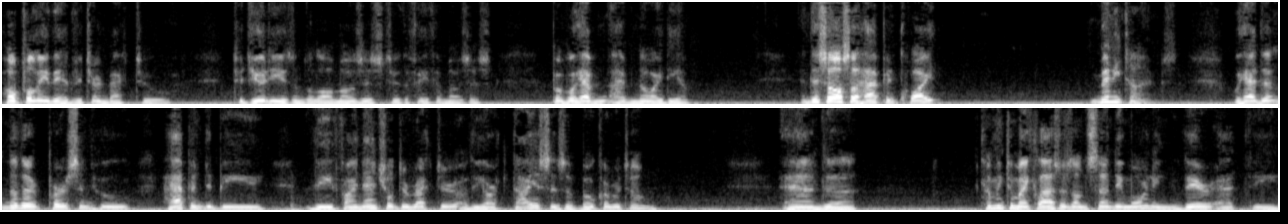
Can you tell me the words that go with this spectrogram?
Hopefully, they had returned back to to Judaism, the law of Moses, to the faith of Moses. But we have I have no idea. And this also happened quite many times. We had another person who happened to be the financial director of the Archdiocese of Boca Raton. And uh, coming to my classes on Sunday morning there at the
